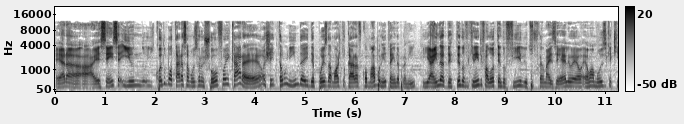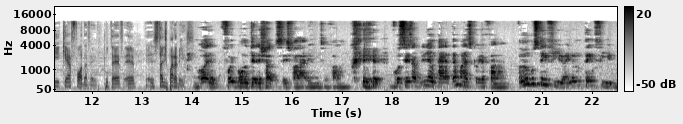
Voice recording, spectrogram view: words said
era a, a essência. E, e, quando botaram essa música no show, foi, cara, é, eu achei tão linda. E depois da morte do cara ficou mais bonita ainda para mim. E ainda, tendo, que nem ele falou, tendo filho, tudo ficando mais velho, é, é uma música que, que é foda, velho. Puta, é, é, é, está de parabéns. Olha, foi bom ter deixado vocês falarem antes falar. vocês abrilhantaram até mais do que eu ia falar. Ambos têm filho, ainda não tenho filho.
